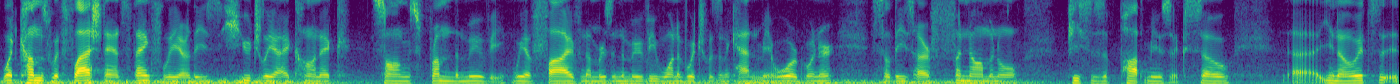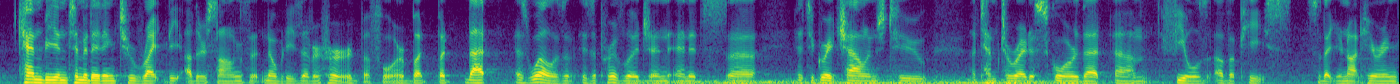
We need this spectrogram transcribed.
what comes with Flashdance, thankfully, are these hugely iconic songs from the movie. We have five numbers in the movie, one of which was an Academy Award winner. So these are phenomenal pieces of pop music. So, uh, you know, it's it can be intimidating to write the other songs that nobody's ever heard before, but but that as well is a, is a privilege, and and it's uh, it's a great challenge to attempt to write a score that um, feels of a piece, so that you're not hearing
